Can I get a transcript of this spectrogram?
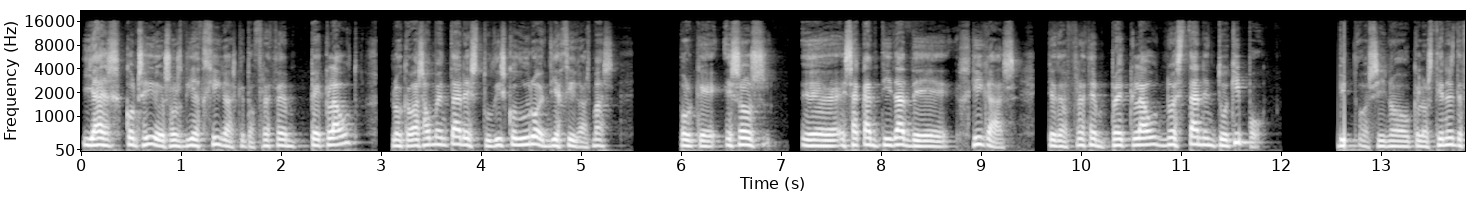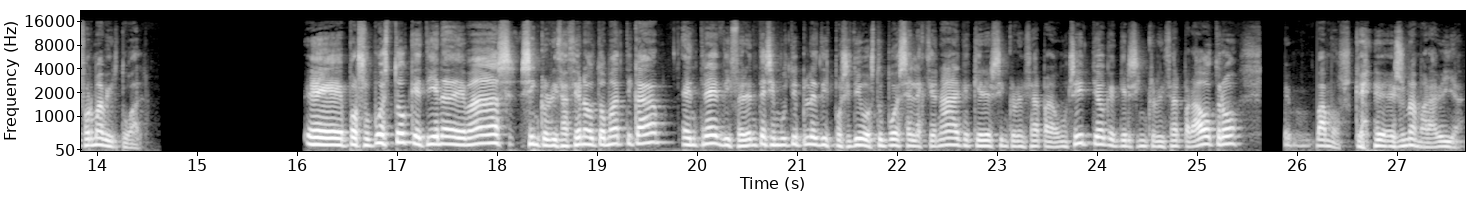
y has conseguido esos 10 gigas que te ofrecen P-Cloud, lo que vas a aumentar es tu disco duro en 10 gigas más. Porque esos, eh, esa cantidad de gigas que te ofrecen P-Cloud no están en tu equipo, sino que los tienes de forma virtual. Eh, por supuesto que tiene además sincronización automática entre diferentes y múltiples dispositivos. Tú puedes seleccionar que quieres sincronizar para un sitio, que quieres sincronizar para otro. Eh, vamos, que es una maravilla.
